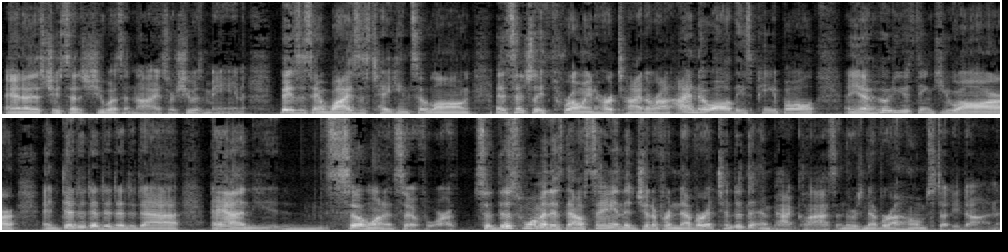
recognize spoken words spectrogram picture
And as she said, she wasn't nice or she was mean. Basically saying, Why is this taking so long? And essentially throwing her title around. I know all these people, and yeah, who do you think you are? And da da da da da da da, and so on and so forth. So this woman is now saying that Jennifer never attended the impact class and there was never a home study done.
